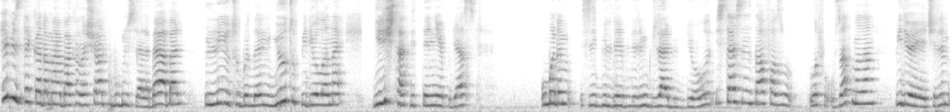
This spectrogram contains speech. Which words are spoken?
Hepinize tekrardan merhaba arkadaşlar. Bugün sizlerle beraber ünlü YouTuber'ların YouTube videolarına giriş taklitlerini yapacağız. Umarım sizi güldürebilirim. Güzel bir video olur. İsterseniz daha fazla lafı uzatmadan videoya geçelim.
